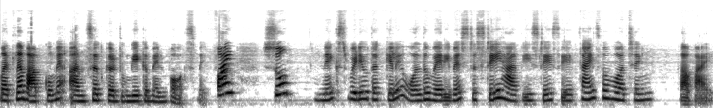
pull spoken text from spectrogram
मतलब आपको मैं आंसर कर दूँगी कमेंट बॉक्स में। फाइन सो नेक्स्ट वीडियो तक के लिए all the very best stay happy stay safe thanks for watching bye bye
